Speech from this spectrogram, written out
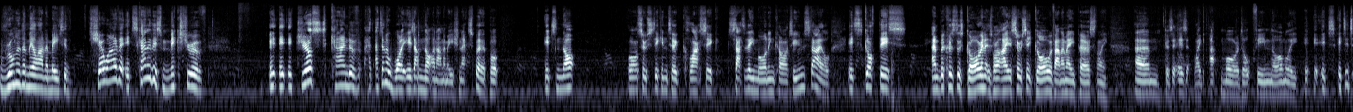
run of the mill animated show either. It's kind of this mixture of. It, it, it just kind of I, I don't know what it is. I'm not an animation expert, but it's not also sticking to classic Saturday morning cartoon style. It's got this, and because there's gore in it as well, I associate gore with anime personally, because it is like a more adult theme normally. It, it, it's it's it's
